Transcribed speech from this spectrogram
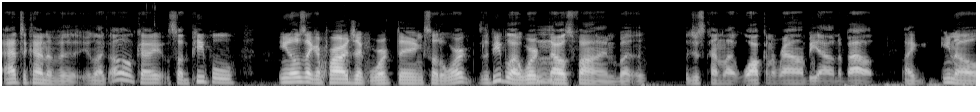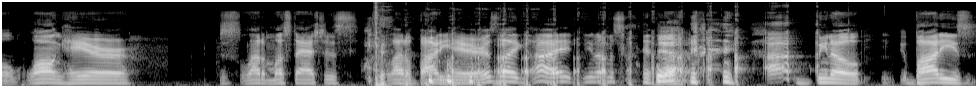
I had to kind of uh, like, oh okay. So the people, you know, it was like a project work thing. So the work, the people at work, Mm. that was fine, but just kind of like walking around, be out and about, like you know, long hair, just a lot of mustaches, a lot of body hair. It's like, all right, you know what I'm saying? Yeah. you know, bodies,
